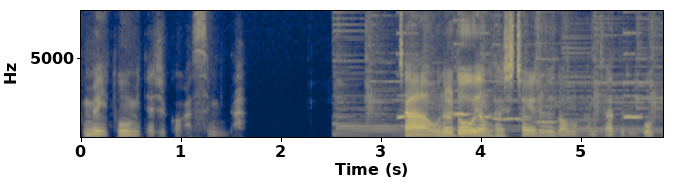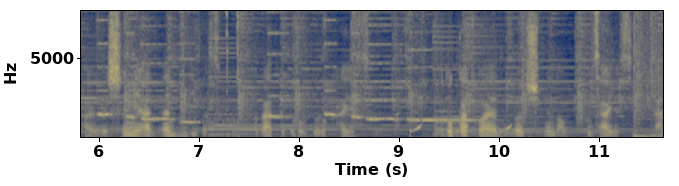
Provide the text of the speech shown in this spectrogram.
분명히 도움이 되실 것 같습니다. 자, 오늘도 영상 시청해주셔서 너무 감사드리고 더 열심히 하는 리버스 컴퓨터가 되도록 노력하겠습니다. 구독과 좋아요 눌러주시면 너무 감사하겠습니다.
